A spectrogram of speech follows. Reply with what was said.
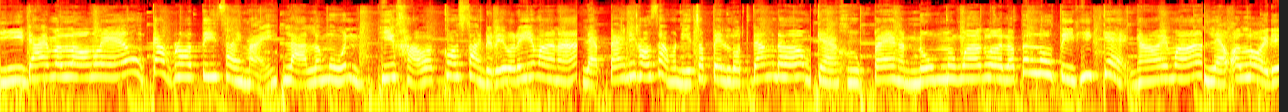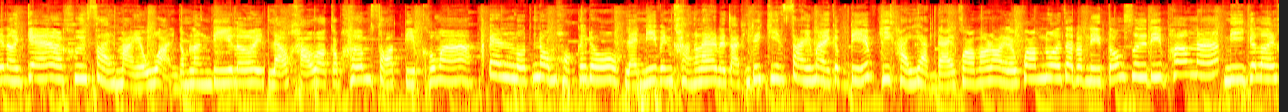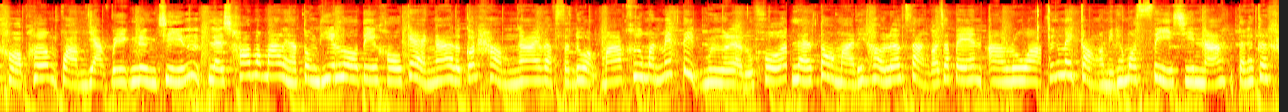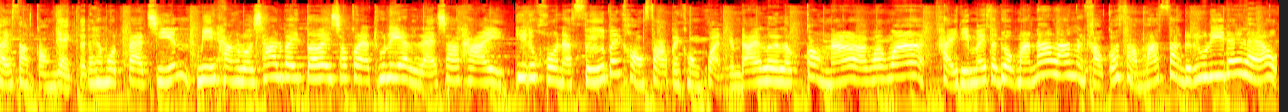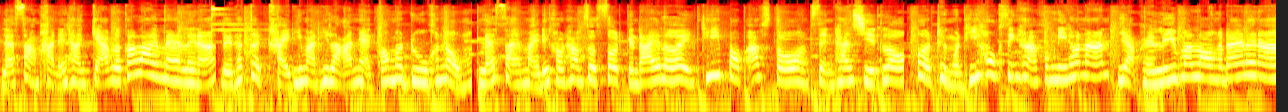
นี่ได้มาลองแล้วกับโรตี ไหม ร้านละมุนที่เขาอะกดสั่งเดลิเวอรี่มานะ และแป้งที่เขาสั่งวันนี้จะเป็นรสดั้งเดิม แกคือแป้งอะนุ่มมากๆเลย แล้วเป็นโรตีที่แกะง่ายมาก แล้วอร่อยด้วยนะแกคือสายไหมอะหวานกำลังดีเลย แล้วเขาอะก็เพิ่มซอสดิฟเข้ามา เป็นรสนมฮอกไกโด และนี่เป็นครั้งแรกเลยจ้ะที่ได้กินสายไหมกับดิฟที่ใครอยากได้ความอร่อยและความนัวจัดแบบนี้ต้องซื้อดิฟเพิ่มนะ นี่ก็เลยขอเพิ่มความอยากไปอีกหนึ่งชิ้น และชอบมากๆเลยนะตรงที่โรตีเขาแกะง่าย แล้วก็ทำง่ายแบบสะดวกมากคือมันไม่ติดมือเลยอะทุกคน และต่อมาที่เขาเลือกสั่งก็จะเป็นอารัว ซึ่งในกล่องอะมีทั้งหมด 4 ชิ้นนะ แต่ถ้าเกิดใครสั่งกล่องใหญ่ก็ได้ทั้งหมด 8 ชิ้น มีทั้งรสชาติใบเตย ช็อกโกแลตทุเรียน และชาไทย ที่ทุกคนอะซื้อเป็นของฝากเป็นของขวัญกันได้เลย แล้วกล่องน่ารักมากๆ ใครที่ไม่สะดวกมาหน้าร้านเหมือนเขาก็สามารถสั่งเดลิเวอรี่ได้แล้ว และสั่งผ่านในทางแก๊ปแล้วก็ไลน์แมนเลยนะ หรือถ้าเกิดใครที่มาที่ร้านเนี่ยก็มาดูขนม และสายไหมที่เขาทำสดๆกันได้เลย ที่ Pop Up Store เซ็นทรัลชิดโลเปิดถึงวันที่ 6 สิงหาคมนี้เท่านั้น อยากให้รีบมาลองกันได้เลยนะ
